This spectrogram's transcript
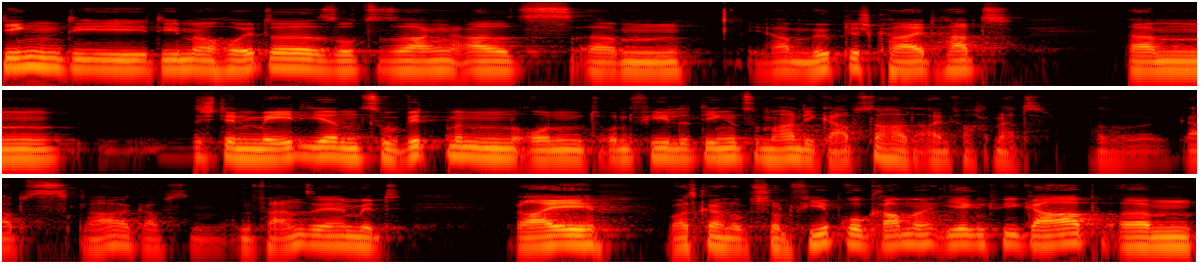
Dingen, die, die man heute sozusagen als ähm, ja, Möglichkeit hat, ähm, sich den Medien zu widmen und, und viele Dinge zu machen, die gab es da halt einfach nicht. Also gab es, klar, gab es einen, einen Fernseher mit drei, weiß gar nicht, ob es schon vier Programme irgendwie gab, ähm,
